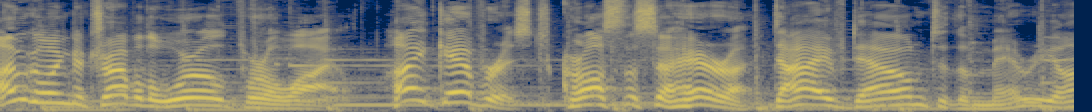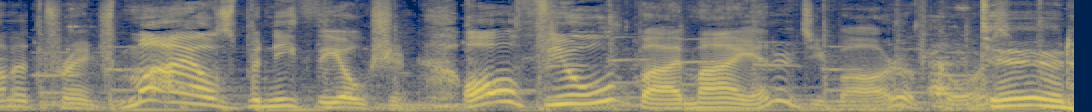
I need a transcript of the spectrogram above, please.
I'm going to travel the world for a while. Hike Everest, cross the Sahara, dive down to the Mariana Trench, miles beneath the ocean, all fueled by my energy bar, of course. Dude,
